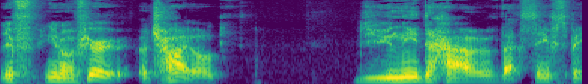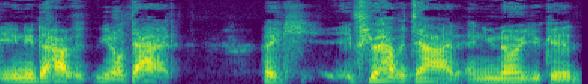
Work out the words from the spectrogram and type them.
if, you know, if you're a child, you need to have that safe space. You need to have, you know, dad. Like, if you have a dad and you know you could,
